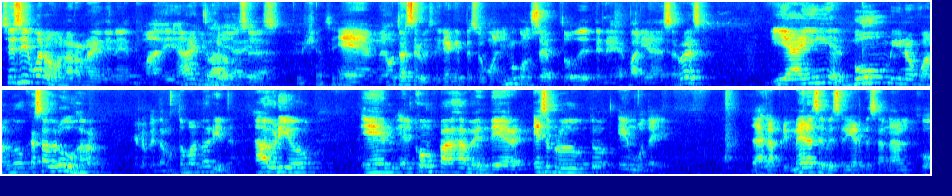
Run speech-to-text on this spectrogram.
Sí, sí, bueno, La Rana ya tiene más de 10 años, Claro, ya, entonces Pucha, sí. eh, es otra cervecería que empezó con el mismo concepto de tener variedad de cervezas. Y ahí el boom vino cuando Casa Bruja, que es lo que estamos tomando ahorita, abrió en el compás a vender ese producto en botella. O sea, es la primera cervecería artesanal con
